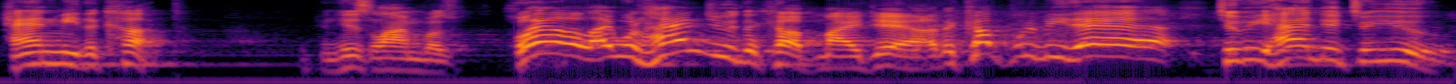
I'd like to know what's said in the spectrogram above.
hand me the cup. And his line was, well, I will hand you the cup, my dear. The cup will be there to be handed to you.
